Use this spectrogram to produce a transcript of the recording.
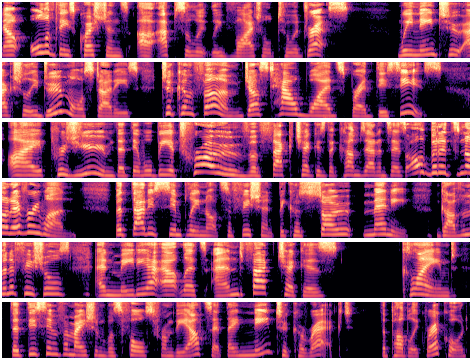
Now, all of these questions are absolutely vital to address. We need to actually do more studies to confirm just how widespread this is. I presume that there will be a trove of fact checkers that comes out and says, oh, but it's not everyone. But that is simply not sufficient because so many government officials and media outlets and fact checkers claimed that this information was false from the outset. They need to correct the public record,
